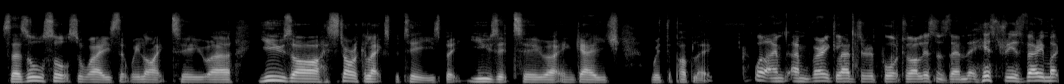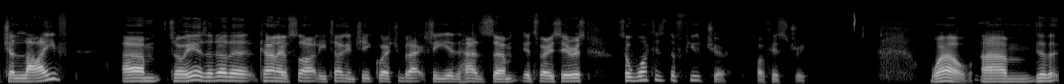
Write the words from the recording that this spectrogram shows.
So, there's all sorts of ways that we like to uh, use our historical expertise, but use it to uh, engage with the public. Well, I'm, I'm very glad to report to our listeners then that history is very much alive. Um, so here's another kind of slightly tongue-in-cheek question, but actually it has um, it's very serious. So what is the future of history? Well, um, the,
